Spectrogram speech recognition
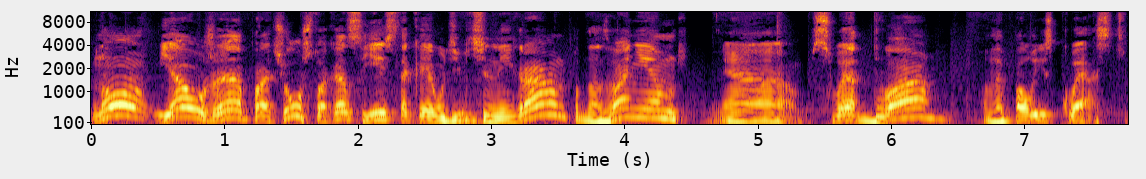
Но я уже прочел, что, оказывается, есть такая удивительная игра под названием э, Sweat 2 The Police Quest.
